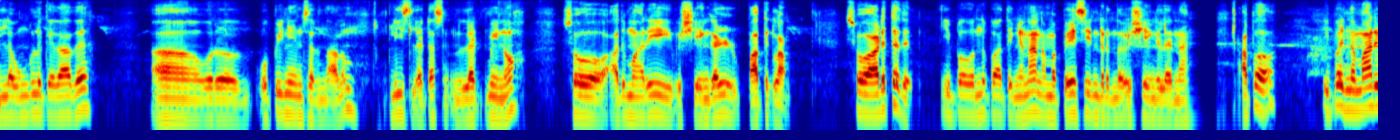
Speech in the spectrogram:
இல்லை உங்களுக்கு ஏதாவது ஒரு ஒப்பீனியன்ஸ் இருந்தாலும் please let's let me know so அது மாதிரி விஷயங்கள் பார்த்துக்கலாம் ஸோ அடுத்தது இப்போ வந்து பார்த்திங்கன்னா நம்ம பேசிகிட்டு இருந்த விஷயங்கள் என்ன? அப்போது இப்போ இந்த மாதிரி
